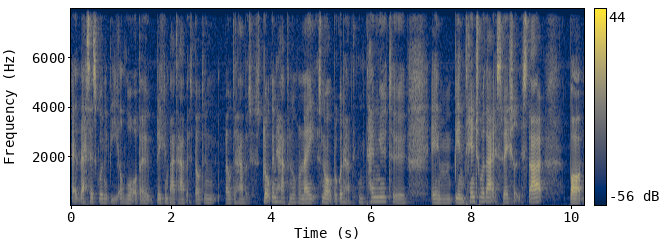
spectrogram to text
uh, this is going to be a lot about breaking bad habits, building building habits. It's not going to happen overnight. It's not. We're going to have to continue to um, be intentional with that, especially at the start. But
